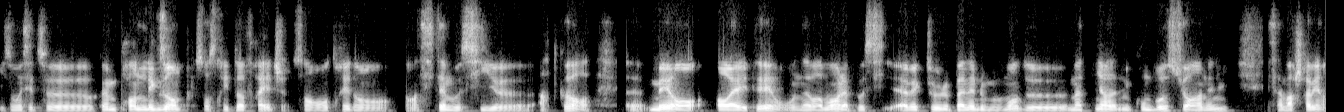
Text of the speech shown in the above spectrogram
Ils ont essayé de se, quand même prendre l'exemple sur Street of Rage sans rentrer dans un système aussi euh, hardcore. Euh, mais en, en réalité, on a vraiment la possibilité, avec le panel de mouvement, de maintenir une combo sur un ennemi. Ça marche très bien.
